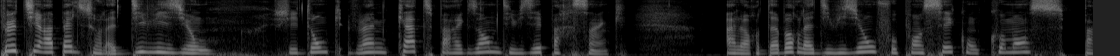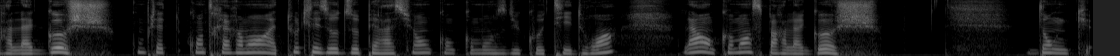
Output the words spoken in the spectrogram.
Petit rappel sur la division. J'ai donc 24 par exemple divisé par 5. Alors d'abord la division, il faut penser qu'on commence par la gauche, contrairement à toutes les autres opérations qu'on commence du côté droit. Là on commence par la gauche. Donc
